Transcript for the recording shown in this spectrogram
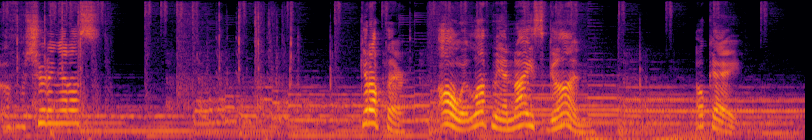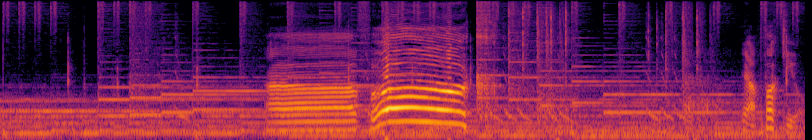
uh, shooting at us. Get up there. Oh, it left me a nice gun. Okay. Uh, fuck! Yeah, fuck you.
